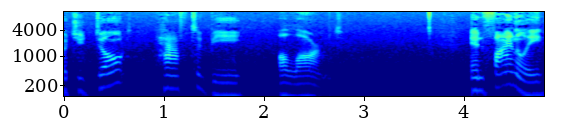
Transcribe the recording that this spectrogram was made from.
but you don't have to be alarmed. And finally,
